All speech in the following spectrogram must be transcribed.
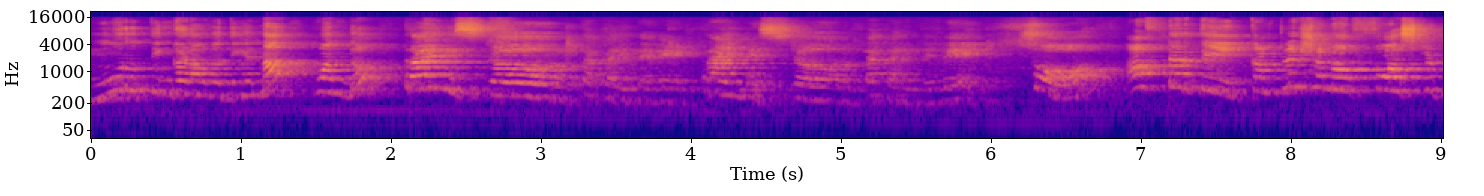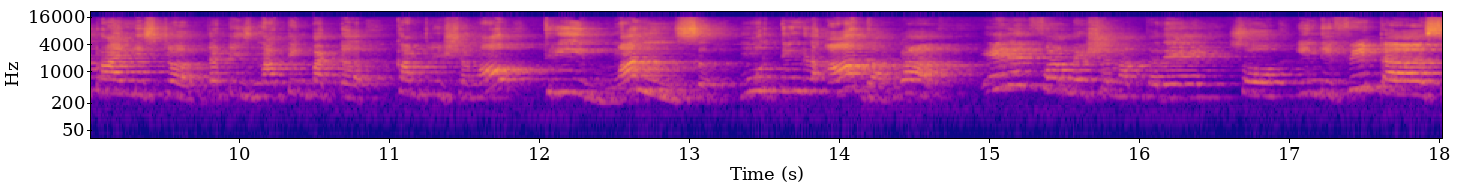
ಮೂರು ತಿಂಗಳ ಅವಧಿಯನ್ನ ಒಂದು ಟ್ರೈಮಿಸ್ಟರ್ ಅಂತ ಕರಿತೇವೆ. ಟ್ರೈಮಿಸ್ಟರ್ ಅಂತ ಕರಿತೇವೆ. So after the completion of first trimester that is nothing but completion of three months ಮೂರು ತಿಂಗಳು ಆದಾಗ ಏನೇನ್ ಫಾರ್ಮೇಶನ್ ಆಗ್ತದೆ? So in the fetus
